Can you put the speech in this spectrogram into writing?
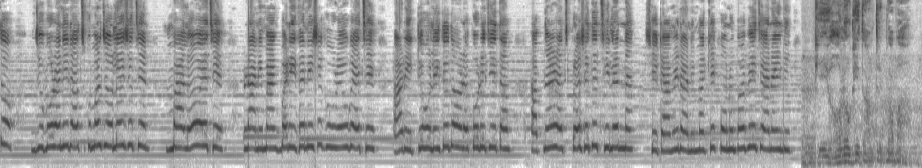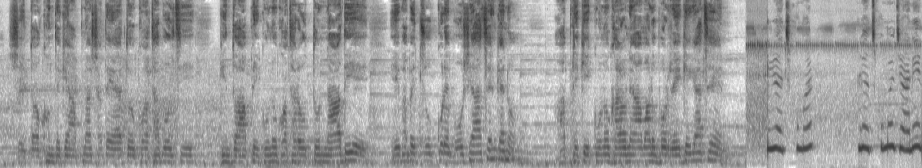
তো যুবরানী রাজকুমার চলে এসেছেন ভালো হয়েছে। রানীমা একবার এখানে এসে ঘুরেও গেছে। আর একটু হলেই তো ধরা পড়ে যেতাম। আপনার রাজপ্রাসাদে ছিলেন না সেটা আমি রানীমাকে কোনোভাবেই জানাইনি। কি হলো কি তান্ত্রিক বাবা? সে তখন থেকে আপনার সাথে এত কথা বলছি কিন্তু আপনি কোনো কথার উত্তর না দিয়ে এভাবে চুপ করে বসে আছেন কেন? আপনি কি কোনো কারণে আমার উপর রেগে গেছেন? রাজকুমার রাজকুমার জানেন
